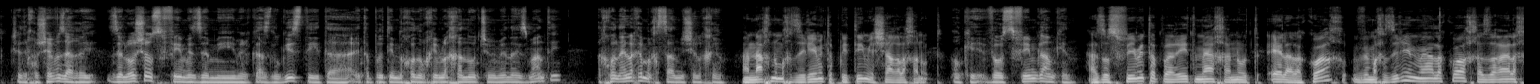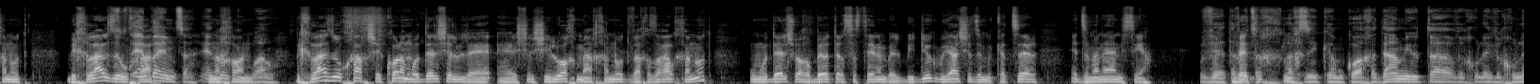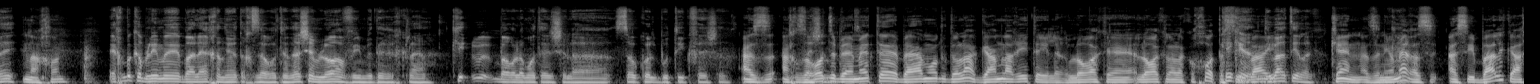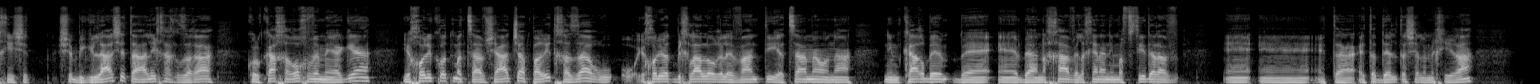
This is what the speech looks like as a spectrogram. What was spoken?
כשאני חושב על זה, הרי זה לא שאוספים את זה ממרכז לוגיסטי, את, ה, את הפריטים, נכון, הולכים לחנות שממנה הזמנתי? נכון, אין לכם מחסן משלכם. אנחנו מחזירים את הפליטים ישר לחנות. אוקיי, ואוספים גם כן. אז אוספים את הפריט מהחנות אל הלקוח, ומחזירים מהלקוח חזרה אל החנות. בכלל זה הוכח. אין באמצע. אין נכון. ב... וואו. בכלל זה הוכח שכל המודל של, אה, של שילוח מהחנות והחזרה לחנות, הוא מודל שהוא הרבה יותר סוסטיינבל, בדיוק בגלל שזה מקצר את זמני הנסיעה. ואתה לא ואת- צריך להחזיק גם כוח אדם מיותר וכולי וכולי. נכון. איך מקבלים אה, בעלי החנויות החזרות? אני יודע שהם לא אוהבים בדרך כלל, כי- בעולמות האלה של ה-so called boutique fashion. אז החזרות זה באמת אה, בעיה מאוד גדולה, גם לריטיילר, לא רק, אה, לא רק ללקוחות. כן, כן, היא- דיברתי עליו. כן, אז אני אומר, אז הסיבה לכך היא ש, שבגלל שתהליך החזרה כל כך ארוך ומייגע, יכול לקרות מצב שעד שהפריט חזר, הוא, הוא יכול להיות בכלל לא רלוונטי, יצא מהעונה, נמכר ב, ב, אה, בהנחה, ולכן אני מפסיד עליו אה, אה, את, ה, את הדלתא של המכירה.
